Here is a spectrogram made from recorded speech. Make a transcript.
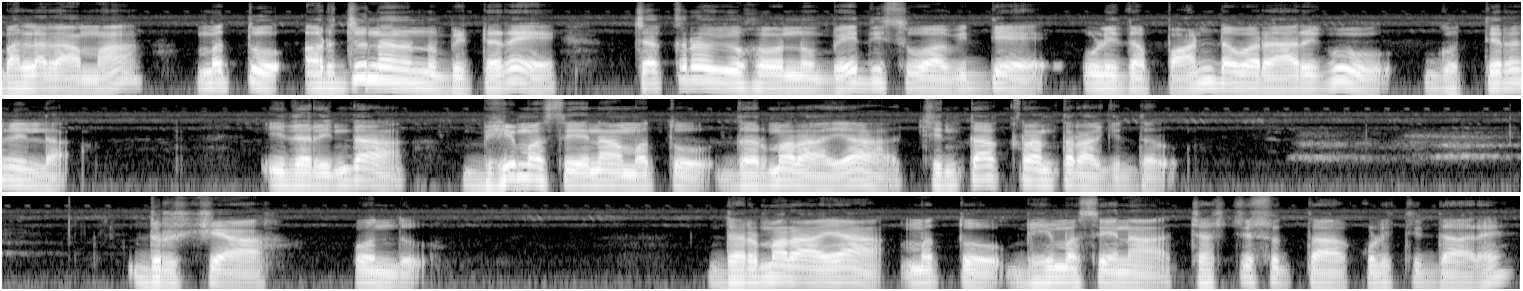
ಬಲರಾಮ ಮತ್ತು ಅರ್ಜುನನನ್ನು ಬಿಟ್ಟರೆ ಚಕ್ರವ್ಯೂಹವನ್ನು ಭೇದಿಸುವ ವಿದ್ಯೆ ಉಳಿದ ಪಾಂಡವರಾರಿಗೂ ಗೊತ್ತಿರಲಿಲ್ಲ. ಇದರಿಂದ ಭೀಮಸೇನ ಮತ್ತು ಧರ್ಮರಾಯ ಚಿಂತಾಕ್ರಾಂತರಾಗಿದ್ದರು. ದೃಶ್ಯ ಒಂದು. ಧರ್ಮರಾಯ ಮತ್ತು ಭೀಮಸೇನ ಚರ್ಚಿಸುತ್ತಾ ಕುಳಿತಿದ್ದಾರೆ.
